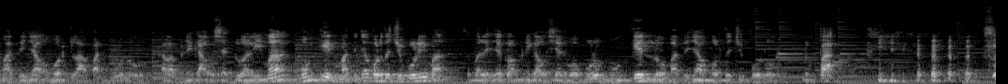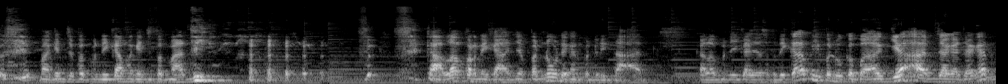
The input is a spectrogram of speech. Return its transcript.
matinya umur 80. Kalau menikah usia 25, mungkin matinya umur 75. Sebaliknya kalau menikah usia 20, mungkin loh matinya umur 70. Lupa. makin cepat menikah, makin cepat mati. kalau pernikahannya penuh dengan penderitaan. Kalau menikahnya seperti kami penuh kebahagiaan, jangan-jangan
